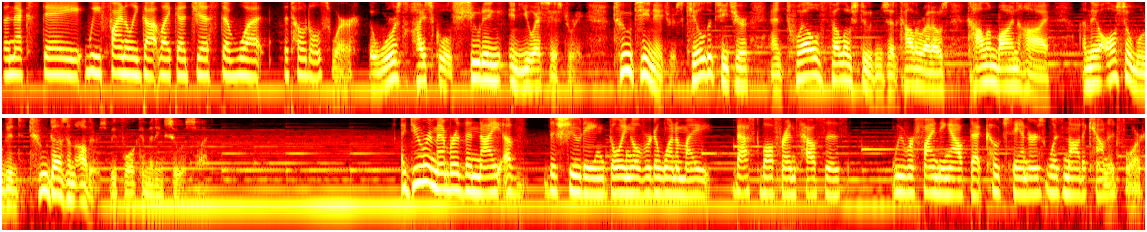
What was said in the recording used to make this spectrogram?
The next day, we finally got like a gist of what the totals were. The worst high school shooting in U.S. history. Two teenagers killed a teacher and 12 fellow students at Colorado's Columbine High, and they also wounded two dozen others before committing suicide. I do remember the night of the shooting going over to one of my basketball friends' houses. We were finding out that Coach Sanders was not accounted for.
